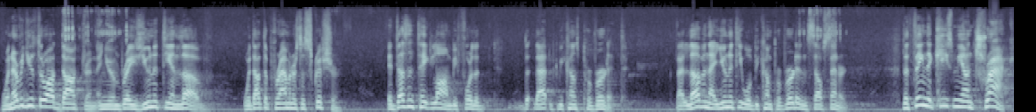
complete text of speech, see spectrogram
Whenever you throw out doctrine and you embrace unity and love without the parameters of Scripture, it doesn't take long before the, th- that becomes perverted. That love and that unity will become perverted and self centered. The thing that keeps me on track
